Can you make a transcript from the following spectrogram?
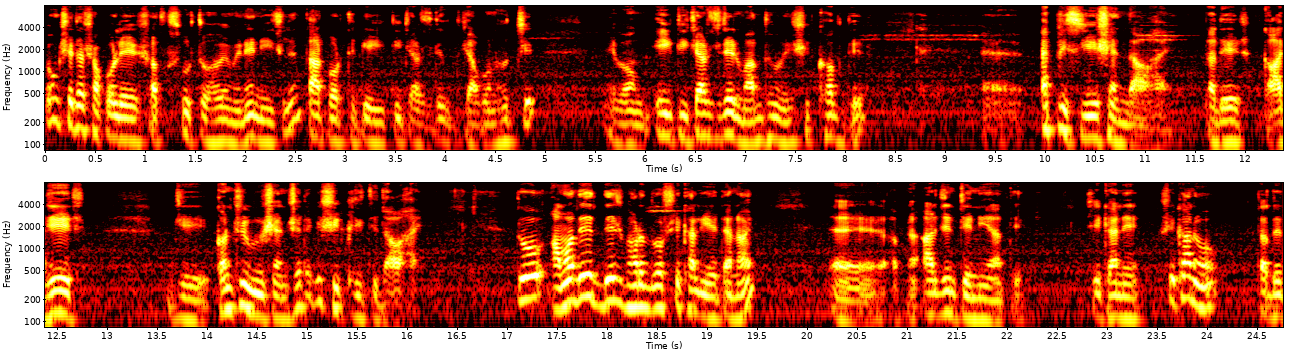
এবং সেটা সকলে স্বতঃস্ফূর্তভাবে মেনে নিয়েছিলেন। তারপর থেকে এই টিচার্স ডে উদযাপন হচ্ছে এবং এই টিচার্স ডের মাধ্যমে শিক্ষকদের অ্যাপ্রিসিয়েশন দেওয়া হয়, তাদের কাজের যে কন্ট্রিবিউশন সেটাকে স্বীকৃতি দেওয়া হয়। তো আমাদের দেশ ভারতবর্ষে খালি এটা নয় আপনার আর্জেন্টিনিয়াতে সেখানে, সেখানেও তাদের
